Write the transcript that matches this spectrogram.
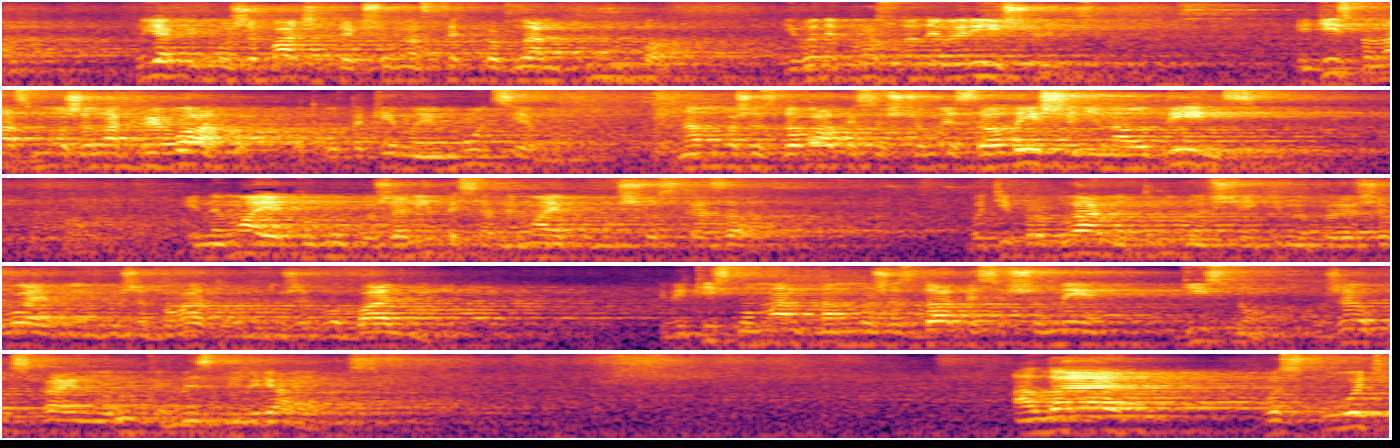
Ну як він може бачити, якщо в нас цих проблем купа, і вони просто не вирішуються? І дійсно нас може накривати от, от такими емоціями. Нам може здаватися, що ми залишені наодинці, і немає кому пожалітися, немає кому що сказати. Бо ті проблеми, труднощі, які ми переживаємо, їх дуже багато, вони дуже глобальні. І в якийсь момент нам може здатися, що ми дійсно вже опускаємо руки, ми зневіряємося. Але Господь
